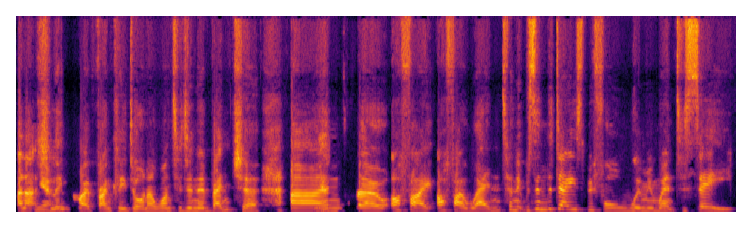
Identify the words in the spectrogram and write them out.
and actually, yeah. quite frankly, Dawn, I wanted an adventure, and yeah. so off I off I went. And it was in the days before women went to sea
